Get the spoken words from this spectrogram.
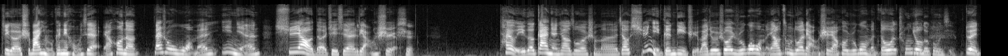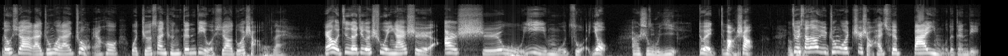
这个十八亿亩耕地红线，然后呢，但是我们一年需要的这些粮食，是它有一个概念叫做什么叫虚拟耕地值吧，就是说，如果我们要这么多粮食，然后如果我们都充足用的供给。对都嗯需要来中国来种，然后我折算成耕地，我需要多少？来，然后我记得这个数应该是二十五亿亩左右，二十五亿，对，往上，就相当于中国至少还缺八亿亩的耕地，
